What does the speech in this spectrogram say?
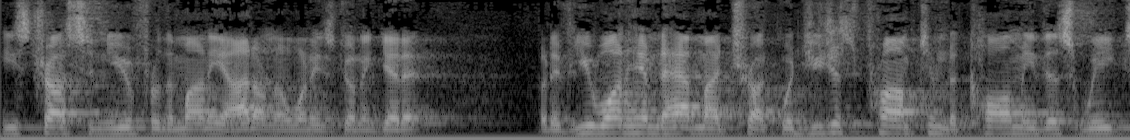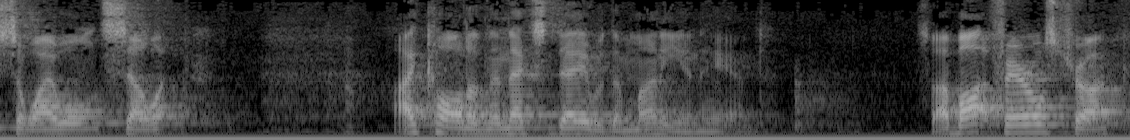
he's trusting you for the money. I don't know when he's going to get it. But if you want him to have my truck, would you just prompt him to call me this week so I won't sell it? I called him the next day with the money in hand. So I bought Farrell's truck.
